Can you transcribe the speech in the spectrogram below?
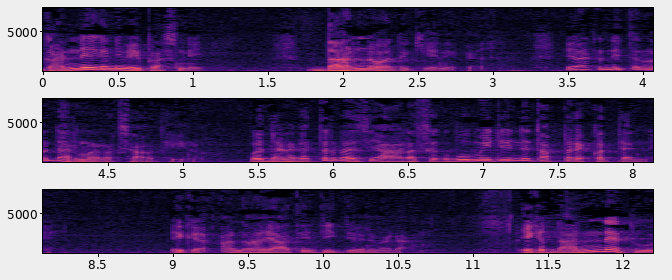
ගන්න එක නෙමෙයි ප්‍රශ්නේ. දන්නවද කියන එක. එයාට නිතරම ධර්ම ආරක්ෂාව තියෙනවා. ඔය දැනගත්තට පස්සේ ආරක්ෂක භූමියට එන්නේ තප්පරයක්වත් යන්නේ ඒක අනායාතයෙන් සිද්ධ වෙන වැඩක්. ඒක දන්නේ නැතුව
